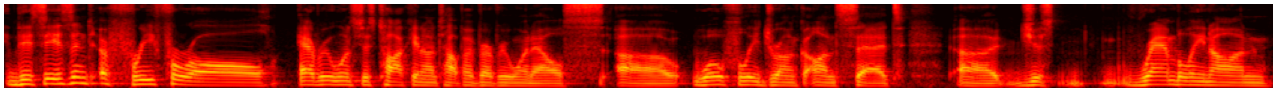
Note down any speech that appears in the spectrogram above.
This isn't a free-for-all, everyone's just talking on top of everyone else, uh, woefully drunk on set, uh, just rambling on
